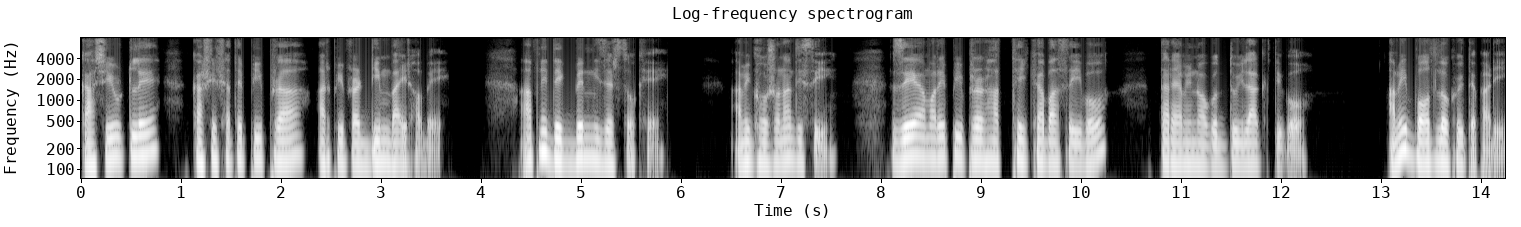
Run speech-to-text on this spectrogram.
কাশি উঠলে কাশির সাথে পিঁপড়া আর পিঁপড়ার ডিম বাইর হবে। আপনি দেখবেন নিজের চোখে। আমি ঘোষণা দিছি, যে আমার এই পিঁপড়ার হাত থেকে বাঁচাইব, তারে আমি নগদ দুই লাখ দিব। আমি বদলোক হইতে পারি,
